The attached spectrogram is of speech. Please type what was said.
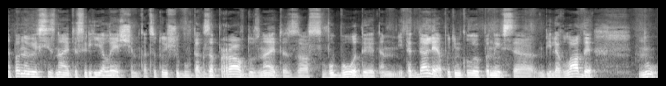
Напевно, ви всі знаєте Сергія Лещенка. Це той, що був так за правду, знаєте, за свободи там, і так далі. А потім, коли опинився біля влади, ну,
